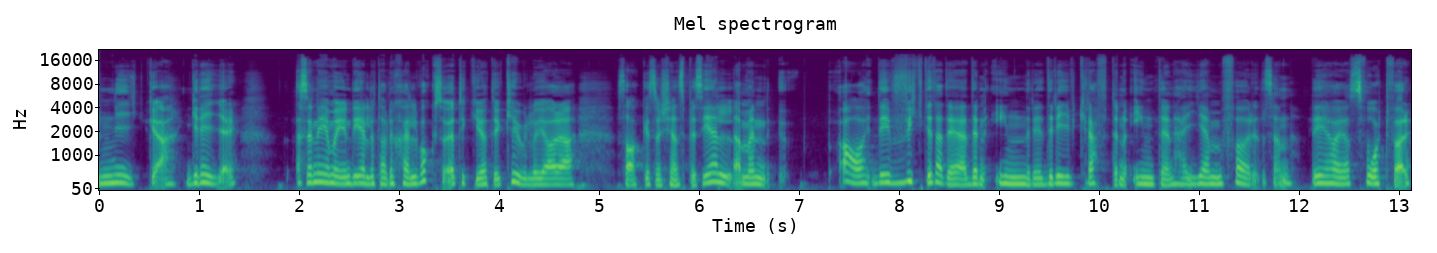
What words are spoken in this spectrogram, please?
unika grejer. Sen är man ju en del av det själv också. Jag tycker ju att det är kul att göra saker som känns speciella, men ja, det är viktigt att det är den inre drivkraften och inte den här jämförelsen. Det har jag svårt för.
